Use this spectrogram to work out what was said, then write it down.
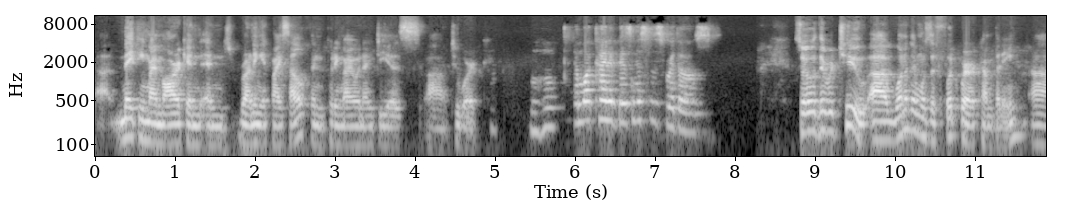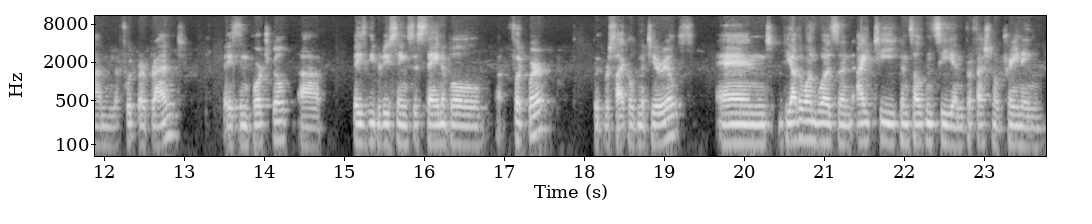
uh, making my mark and, and running it myself and putting my own ideas uh, to work. Mm-hmm. And what kind of businesses were those? So there were two. Uh, one of them was a footwear company, um, a footwear brand based in Portugal, uh, basically producing sustainable footwear with recycled materials. And the other one was an IT consultancy and professional training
